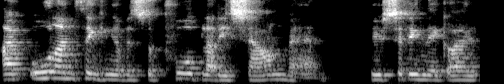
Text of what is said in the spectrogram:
I'm all I'm thinking of is the poor bloody sound man who's sitting there going,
